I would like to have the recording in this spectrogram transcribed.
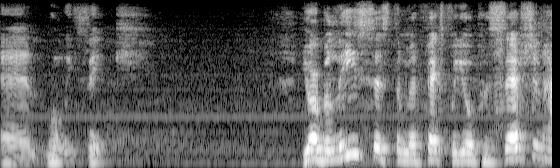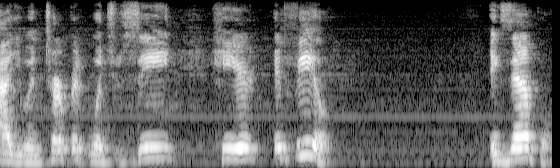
and what we think. Your belief system affects for your perception, how you interpret what you see, hear, and feel. Example,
